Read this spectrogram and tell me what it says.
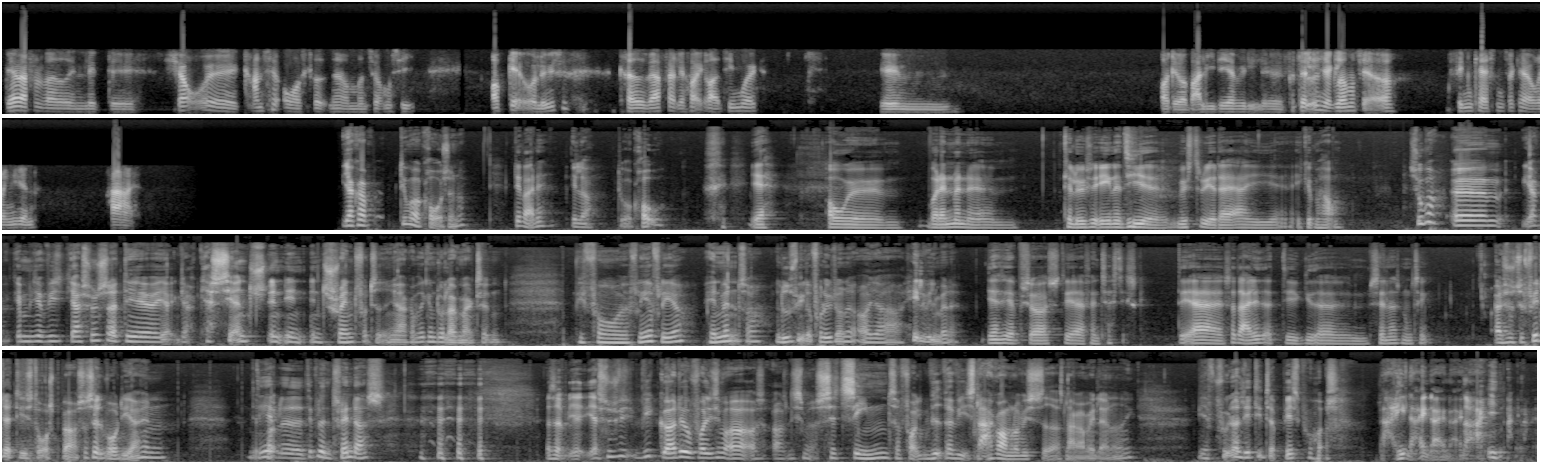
det har i hvert fald været en lidt øh, sjov, øh, grænseoverskridende, om man så må sige, opgave at løse. Krævede i hvert fald i høj grad teamwork. Øhm, og det var bare lige det, jeg ville øh, fortælle. Jeg glæder mig til at, at finde kassen, så kan jeg jo ringe igen. Hej hej. Jakob, det var Krog Sønder. Det var det. Eller du var Krog. Ja, og øh, hvordan man øh, kan løse en af de øh, mysterier, der er i, øh, i København. Super. Øhm, jeg, jamen, jeg, jeg synes, at det, jeg, jeg, jeg ser en, en, en, en trend for tiden, Jacob. Jeg ved ikke, om du har lagt mærke til den. Vi får øh, flere og flere henvendelser, lydfiler fra lytterne, og jeg er helt vild med det. Ja, jeg synes også, det er fantastisk. Det er så dejligt, at de gider øh, sende os nogle ting. Og jeg synes, det er fedt, at de står og spørger sig selv, hvor de er henne. Det er blevet, det er blevet en trend også. Altså, jeg, jeg synes, vi, vi gør det jo for ligesom at, at, at, ligesom at sætte scenen, så folk ved, hvad vi snakker om, når vi sidder og snakker om et eller andet. Ikke? Jeg føler lidt, de der pis på os. Nej, nej, nej, nej. Nej, nej, nej.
